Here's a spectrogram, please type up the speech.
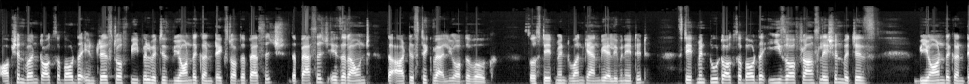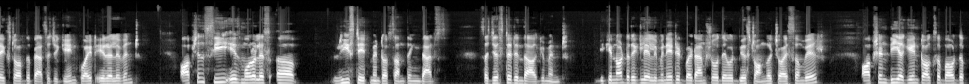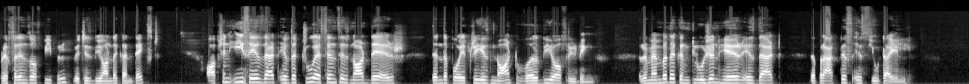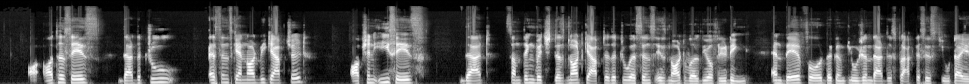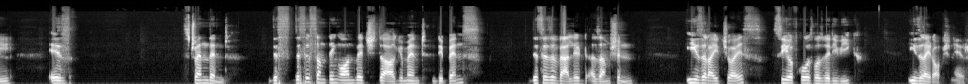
Option 1 talks about the interest of people which is beyond the context of the passage. The passage is around the artistic value of the work. So statement 1 can be eliminated. Statement 2 talks about the ease of translation which is beyond the context of the passage again quite irrelevant. Option C is more or less a restatement of something that's suggested in the argument. We cannot directly eliminate it but I'm sure there would be a stronger choice somewhere. Option D again talks about the preference of people which is beyond the context. Option E says that if the true essence is not there then the poetry is not worthy of reading. Remember the conclusion here is that the practice is futile. Author says that the true essence cannot be captured. Option E says that something which does not capture the true essence is not worthy of reading and therefore the conclusion that this practice is futile is strengthened. This, this is something on which the argument depends. This is a valid assumption E is the right choice. C of course was very weak. E is the right option here.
